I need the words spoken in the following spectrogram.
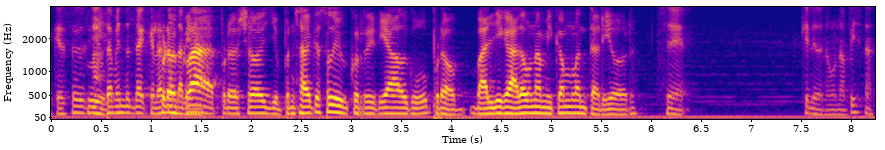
aquesta és Sí. directament de que l'ha Però clar, però això jo pensava que se li ocorreria a algú, però va lligada una mica amb l'anterior. Sí. Què li dona una pista?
